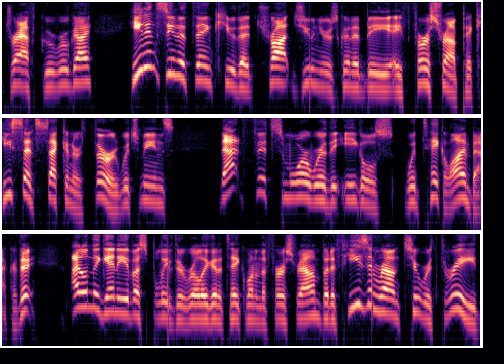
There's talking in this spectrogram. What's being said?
draft guru guy. He didn't seem to think Hugh that Trot Jr. is going to be a first round pick. He said second or third, which means that fits more where the Eagles would take a linebacker. They, I don't think any of us believe they're really going to take one in the first round, but if he's in round two or three,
